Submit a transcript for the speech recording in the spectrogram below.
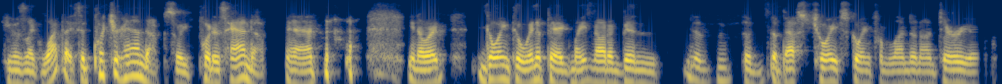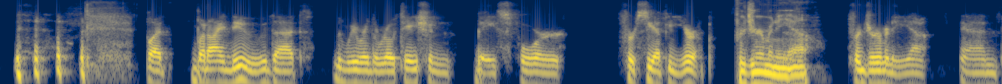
he was like, "What?" I said, "Put your hand up." So he put his hand up, and you know, it, going to Winnipeg might not have been the, the, the best choice going from London, Ontario, but but I knew that we were the rotation base for for CFE Europe for Germany, yeah, for Germany, yeah, and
